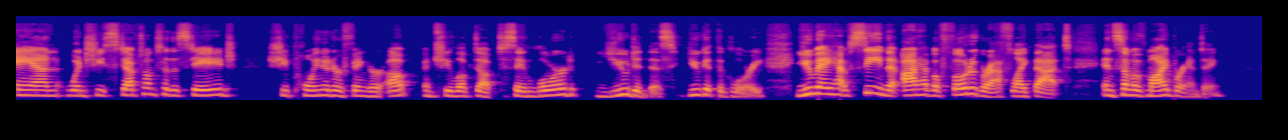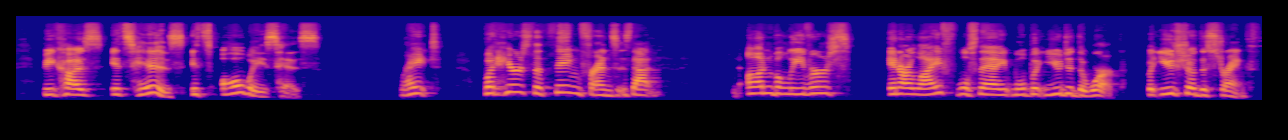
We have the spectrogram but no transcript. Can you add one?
And when she stepped onto the stage, she pointed her finger up and she looked up to say, Lord, you did this. You get the glory. You may have seen that I have a photograph like that in some of my branding because it's His, it's always His, right? But here's the thing, friends, is that unbelievers in our life will say, Well, but you did the work, but you showed the strength.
